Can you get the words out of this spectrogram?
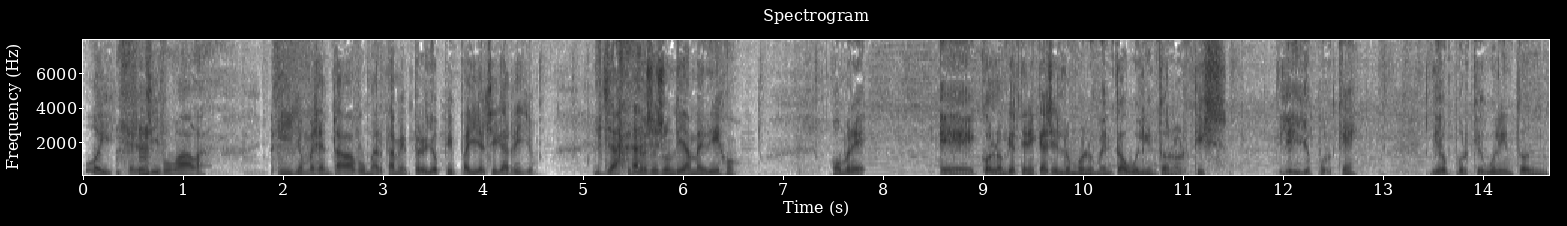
Uy, ese sí fumaba. Y yo me sentaba a fumar también, pero yo pipa y el cigarrillo. Ya. Entonces un día me dijo, hombre, eh, Colombia tiene que hacerle un monumento a Willington Ortiz. Y le dije yo, ¿por qué? Dijo, porque Willington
